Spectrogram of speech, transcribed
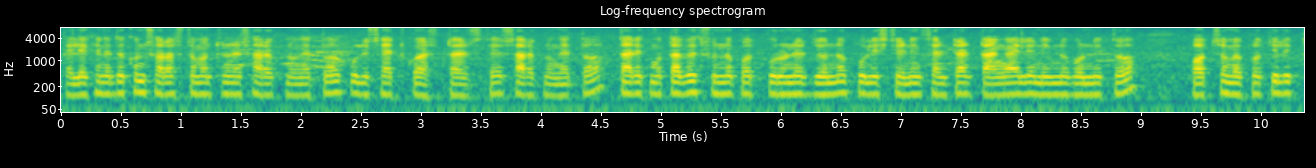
তাহলে এখানে দেখুন স্বরাষ্ট্র মন্ত্রণালয়ের স্মারক নং এত, পুলিশ হেডকোয়ার্টার্সের স্মারক নং এত। তারিখ মোতাবেক শূন্যপদ পূরণের জন্য পুলিশ ট্রেনিং সেন্টার টাঙ্গাইলে নিম্নবর্ণিত পশ্চিমে প্রচলিত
